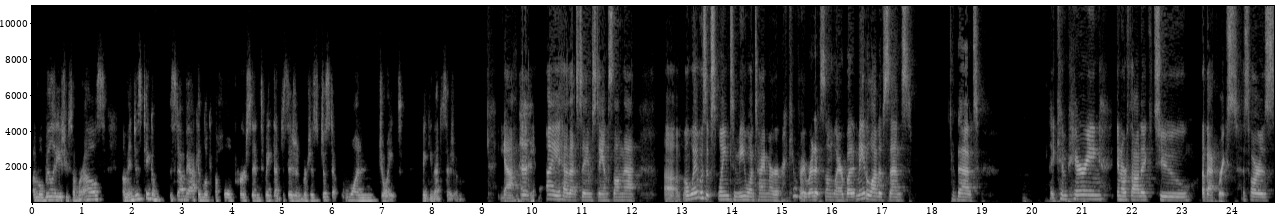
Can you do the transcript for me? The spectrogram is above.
a mobility issue somewhere else? Um, and just take a step back and look at the whole person to make that decision versus just at one joint making that decision. Yeah, and I have that same stance on that. Uh, a way was explained to me one time, or I can't remember if I read it somewhere, but it made a lot of sense that like comparing an orthotic to a back brace as far as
